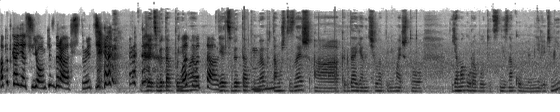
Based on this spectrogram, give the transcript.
А под конец съемки, здравствуйте. Я тебя так понимаю. Вот, вот так. Я тебя так понимаю, mm-hmm. потому что, знаешь, а, когда я начала понимать, что я могу работать с незнакомыми мне людьми,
